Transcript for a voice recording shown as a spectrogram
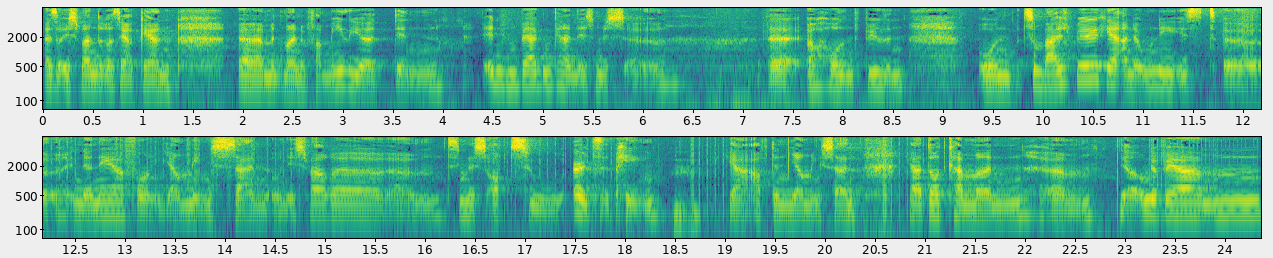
Also ich wandere sehr gern äh, mit meiner Familie, denn in den Bergen kann ich mich äh, äh, erholend fühlen. Und zum Beispiel hier an der Uni ist äh, in der Nähe von Yangmingshan und ich fahre ähm, ziemlich oft zu Erziping, mhm. ja, auf den Yangmingshan. Ja, dort kann man ähm, ja, ungefähr ähm,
